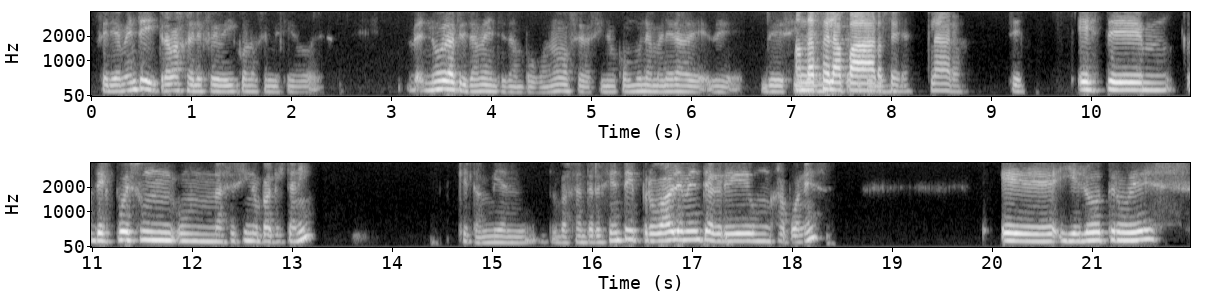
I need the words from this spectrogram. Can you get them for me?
seriamente y trabaja el FBI con los investigadores. No gratuitamente tampoco, ¿no? O sea, sino como una manera de, de, decir. Mandarse la parte, claro. Sí. Este, después un, asesino pakistaní, que también bastante reciente, y probablemente agregue un japonés. Eh, y el otro es,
